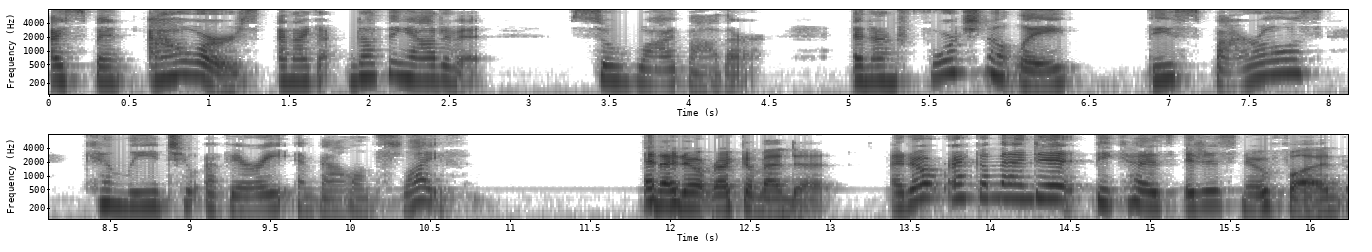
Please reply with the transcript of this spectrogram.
I spent hours and I got nothing out of it. So why bother? And unfortunately, these spirals can lead to a very imbalanced life. And I don't recommend it. I don't recommend it because it is no fun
